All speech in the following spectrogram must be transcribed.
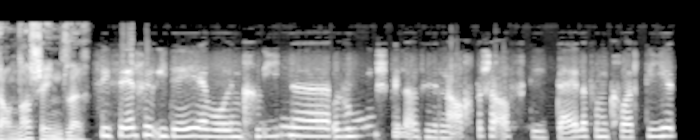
Dana Schindler. Es sind sehr viele Ideen, die im kleinen Raum spielen, also in der Nachbarschaft, in Teilen vom Quartier.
